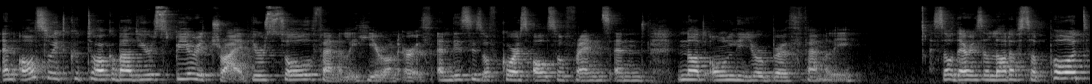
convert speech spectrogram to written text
And also it could talk about your spirit tribe, your soul family here on earth. And this is of course also friends and not only your birth family. So there is a lot of support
